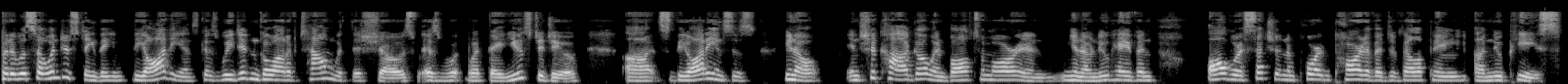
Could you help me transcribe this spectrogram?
but it was so interesting, the, the audience, because we didn't go out of town with this show as, as what, what they used to do. Uh, so the audiences, you know, in Chicago and Baltimore and, you know, New Haven, all were such an important part of a developing a new piece.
